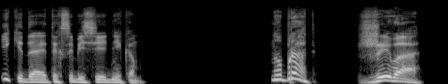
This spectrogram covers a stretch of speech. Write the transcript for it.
и кидает их собеседникам. «Но, брат!» «Живо!»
